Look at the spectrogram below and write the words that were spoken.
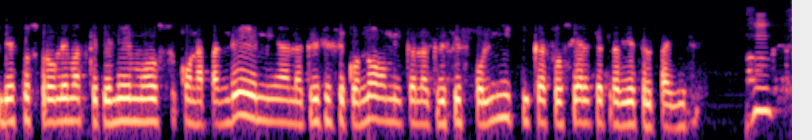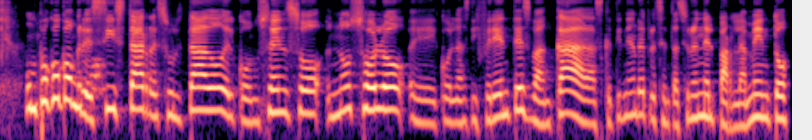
de estos problemas que tenemos con la pandemia, la crisis económica, la crisis política, social que atraviesa el país. Un poco congresista, resultado del consenso, no solo eh, con las diferentes bancadas que tienen representación en el Parlamento,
